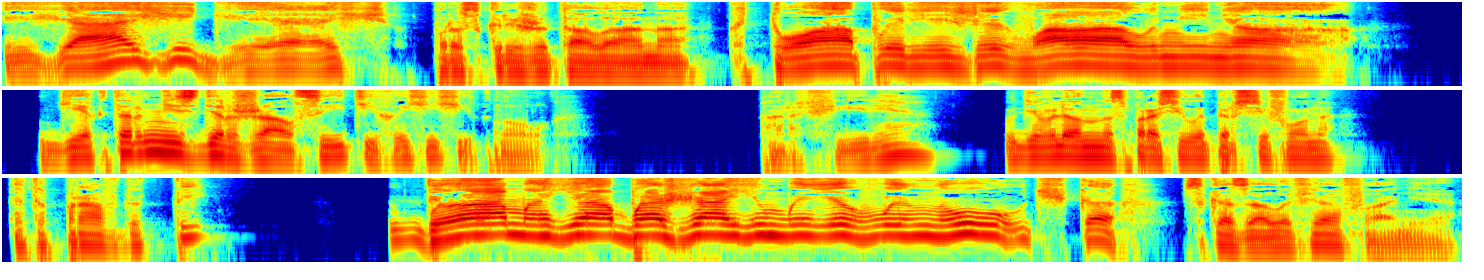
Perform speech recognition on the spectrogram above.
«Я здесь», — проскрежетала она. «Кто призывал меня?» Гектор не сдержался и тихо хихикнул. «Порфирия?» — удивленно спросила Персифона. «Это правда ты?» «Да, моя обожаемая внучка», — сказала Феофания.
